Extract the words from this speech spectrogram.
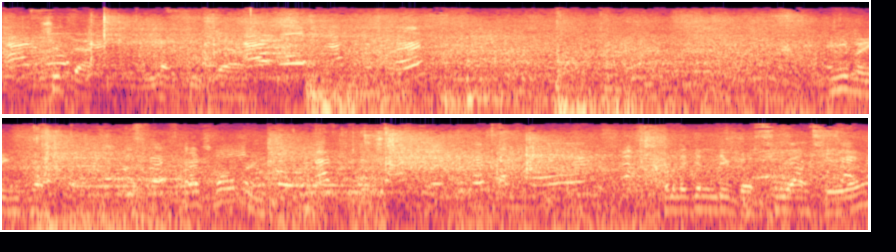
Animals, Shoot that. Yeah. Animals, Madsen is first. anybody can call. He's first. That's Holman. Madsen is second. First on forward. What are they going to do? Go three on two though?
